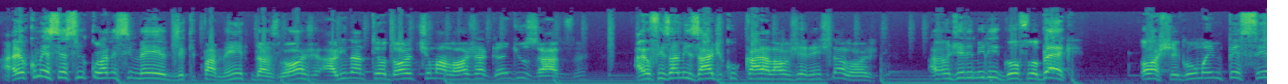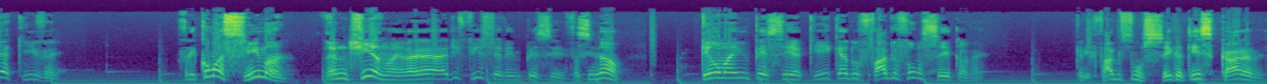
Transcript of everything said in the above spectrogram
Aí eu comecei a circular nesse meio de equipamento das lojas. Ali na Teodoro tinha uma loja gangue usados, né? Aí eu fiz amizade com o cara lá, o gerente da loja. Aí um dia ele me ligou, falou: Black, ó, chegou uma MPC aqui, velho. Falei, como assim, mano? Eu não tinha, não, é, é difícil você ver MPC. Falei assim, não. Tem uma MPC aqui que é do Fábio Fonseca, velho. Falei, Fábio Fonseca, quem é esse cara, velho?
